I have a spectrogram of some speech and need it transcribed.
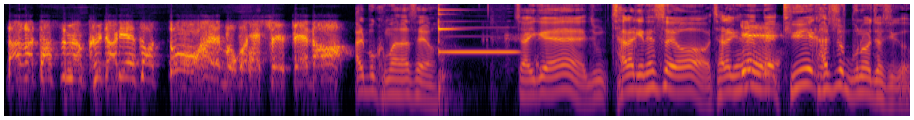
나 같았으면 그 자리에서 또 활복을 했을 게다. 알보 그만하세요. 자 이게 좀 잘하긴 했어요. 잘하긴 예. 했는데 뒤에 갈수록 무너져 지금.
